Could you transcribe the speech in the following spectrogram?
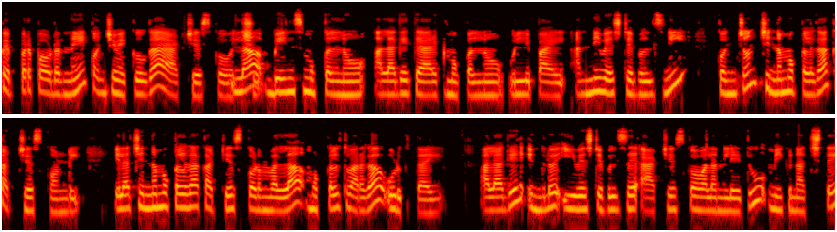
పెప్పర్ పౌడర్ని కొంచెం ఎక్కువగా యాడ్ చేసుకోవాలి ఇలా బీన్స్ ముక్కలను అలాగే క్యారెట్ ముక్కలను ఉల్లిపాయ అన్ని వెజిటేబుల్స్ని కొంచెం చిన్న ముక్కలుగా కట్ చేసుకోండి. ఇలా చిన్న ముక్కలుగా కట్ చేసుకోవడం వల్ల ముక్కలు త్వరగా ఉడుకుతాయి. అలాగే ఇందులో ఈ వెజిటేబుల్సే యాడ్ చేసుకోవాలని లేదు. మీకు నచ్చితే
